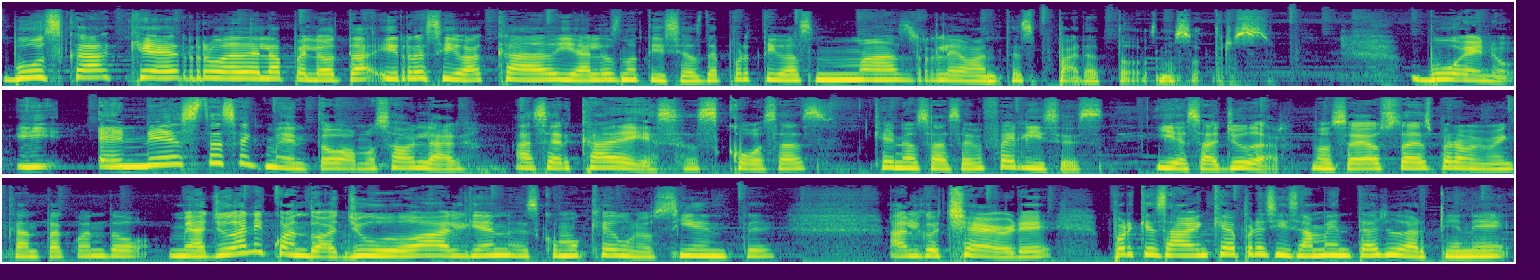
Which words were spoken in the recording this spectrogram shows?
Busca Que Ruede la Pelota y reciba cada día las noticias deportivas más relevantes para todos nosotros. Bueno, y en este segmento vamos a hablar acerca de esas cosas que nos hacen felices y es ayudar. No sé a ustedes, pero a mí me encanta cuando me ayudan y cuando ayudo a alguien es como que uno siente algo chévere, porque saben que precisamente ayudar tiene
